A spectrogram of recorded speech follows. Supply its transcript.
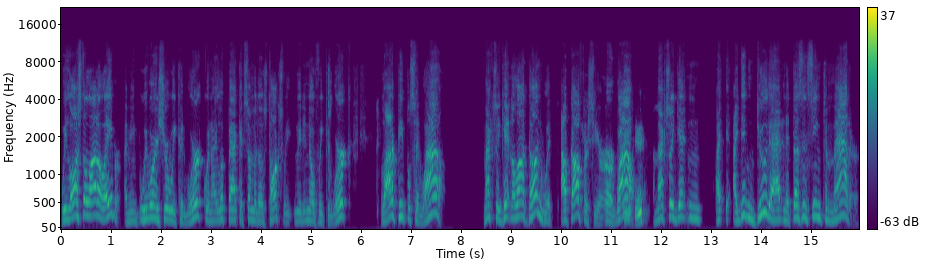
we lost a lot of labor. I mean, we weren't sure we could work. When I look back at some of those talks, we we didn't know if we could work. A lot of people said, "Wow, I'm actually getting a lot done with out golfers here," or "Wow, mm-hmm. I'm actually getting." I I didn't do that, and it doesn't seem to matter,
